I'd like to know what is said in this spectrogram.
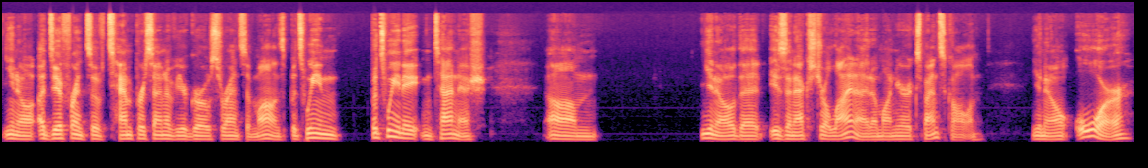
you know a difference of 10% of your gross rents a month between between 8 and 10ish um you know that is an extra line item on your expense column you know or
